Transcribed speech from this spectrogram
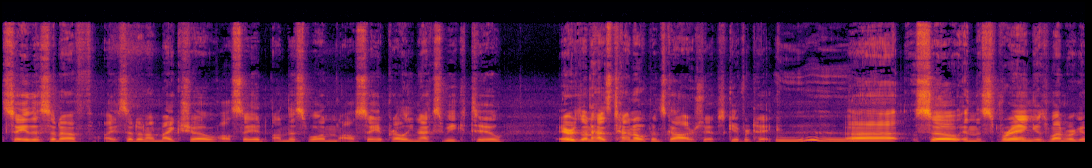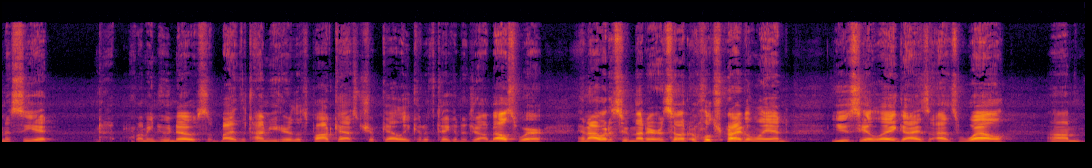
say this enough. I said it on Mike's show. I'll say it on this one. I'll say it probably next week too. Arizona has 10 open scholarships, give or take. Uh, so in the spring is when we're going to see it. I mean, who knows? By the time you hear this podcast, Chip Kelly could have taken a job elsewhere, and I would assume that Arizona will try to land UCLA guys as well. Um,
